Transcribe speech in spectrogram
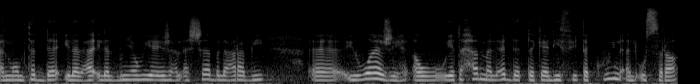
الممتدة إلى العائلة البنيوية يجعل الشاب العربي آه، يواجه أو يتحمل عدة تكاليف في تكوين الأسرة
